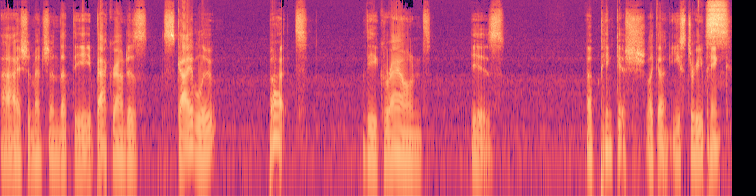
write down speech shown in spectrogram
uh, I should mention that the background is sky blue, but the ground is a pinkish, like an Eastery pink. S-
